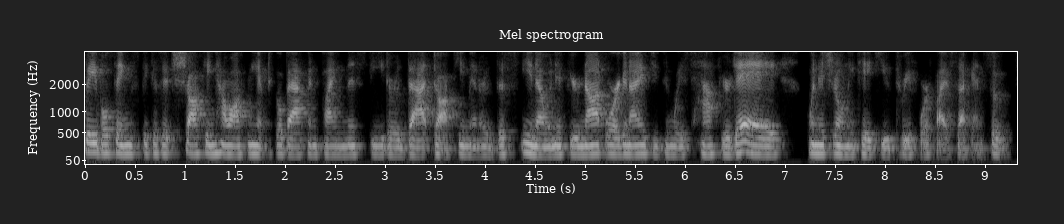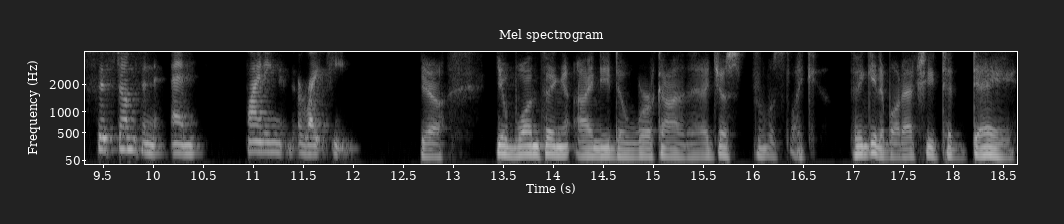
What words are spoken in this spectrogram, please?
label things because it's shocking how often you have to go back and find this deed or that document or this you know and if you're not organized you can waste half your day when it should only take you three four five seconds. So systems and and finding a right team. Yeah. Yeah one thing i need to work on and i just was like thinking about actually today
